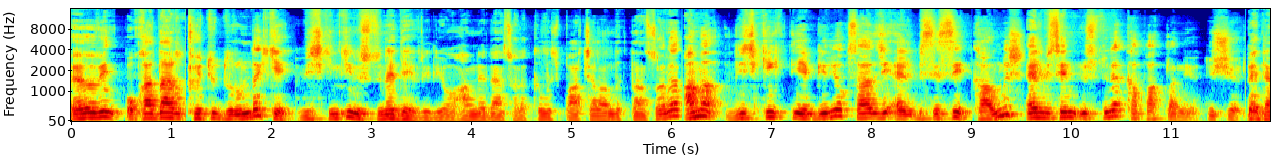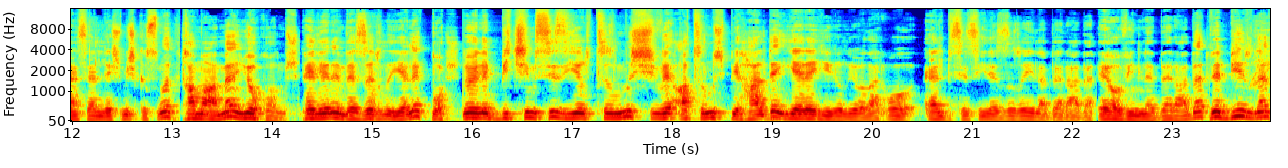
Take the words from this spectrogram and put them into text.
Eowyn o kadar kötü durumda ki Witch King'in üstüne devriliyor o hamleden sonra kılıç parçalandıktan sonra. Ama Witch King diye biri yok. Sadece elbisesi kalmış. Elbisenin üstüne kapaklanıyor, düşüyor. Bedenselleşmiş kısmı tamamen yok olmuş. Pelerin ve zırhlı yelek boş. Böyle biçimsiz yırtılmış ve atılmış bir halde yere yığılıyorlar o elbisesiyle zırhıyla beraber. Eowyn'le beraber ve birden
